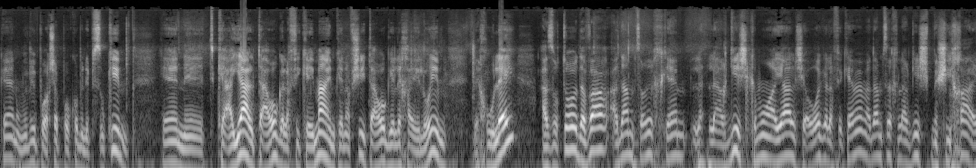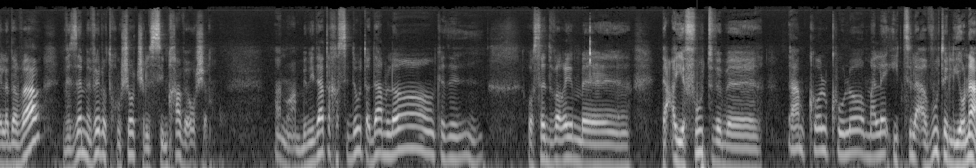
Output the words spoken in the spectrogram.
כן, הוא מביא פה עכשיו פה כל מיני פסוקים, כן, כאייל תהרוג על אפיקי מים, כנפשי תהרוג אליך אלוהים וכולי, אז אותו דבר, אדם צריך, כן, להרגיש כמו אייל שהורג על אפיקי מים, אדם צריך להרגיש משיכה אל הדבר, וזה מביא לו תחושות של שמחה ואושר. במידת החסידות אדם לא כזה עושה דברים בעייפות וב... אדם כל כולו מלא התלהבות עליונה.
